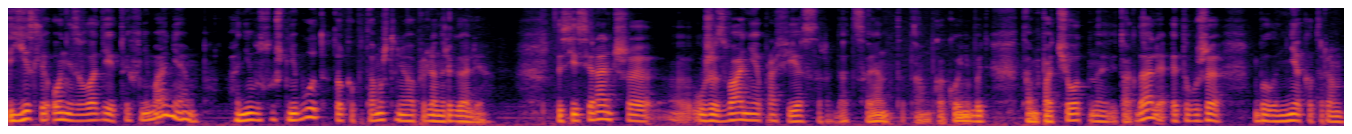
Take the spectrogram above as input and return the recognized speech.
Если он не завладеет их вниманием, они его слушать не будут только потому, что у него определенная регалия. То есть если раньше э, уже звание профессора, доцента, там какой-нибудь там почетный и так далее, это уже было некоторым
